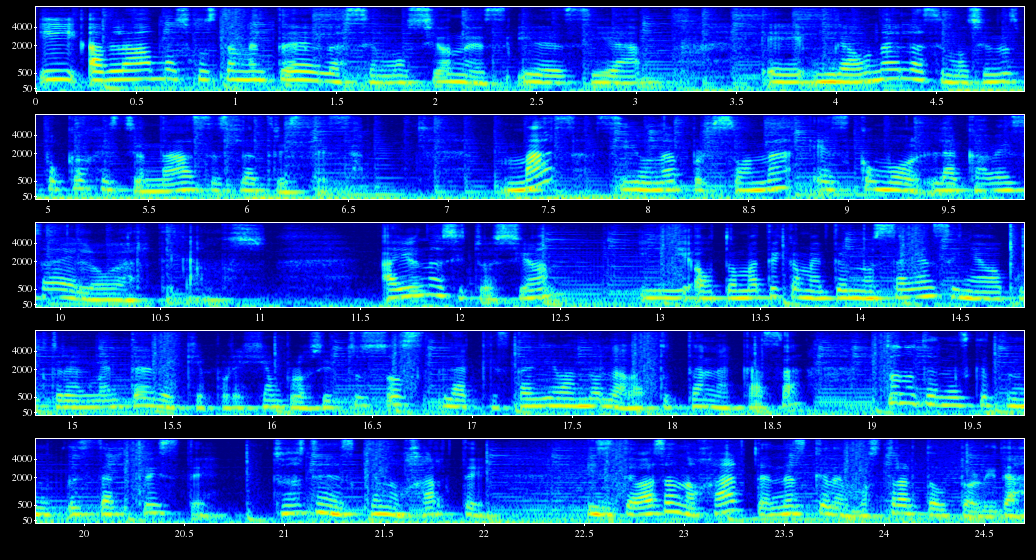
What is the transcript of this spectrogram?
y hablábamos justamente de las emociones y decía, eh, mira, una de las emociones poco gestionadas es la tristeza. Más si una persona es como la cabeza del hogar, digamos hay una situación y automáticamente nos han enseñado culturalmente de que, por ejemplo, si tú sos la que está llevando la batuta en la casa, tú no tienes que estar triste, tú no tienes que enojarte. Y si te vas a enojar, tienes que demostrar tu autoridad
